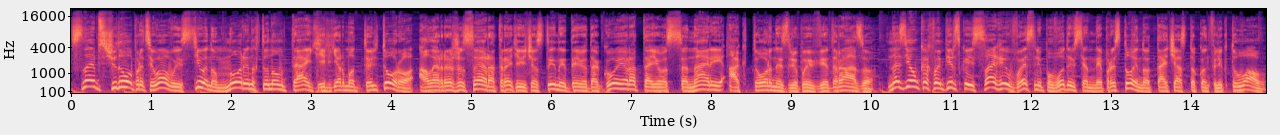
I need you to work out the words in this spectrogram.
Снайпс чудово працював із Стівеном Норінгтоном та Гільєрмо Дель Торо, але режисера третьої частини Девіда Гойера та його сценарій актор не злюбив відразу. На зйомках вампірської саги Веслі поводився непристойно та часто конфліктував.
